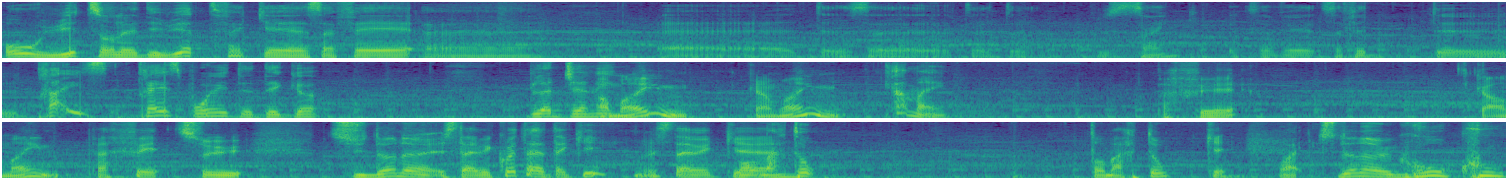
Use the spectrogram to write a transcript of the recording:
Oh, 8 sur le D8. Fait que ça fait. Euh... Euh... ça- Plus 5. Fait que ça fait, ça fait euh, 13. 13 points de dégâts. Bludgeoning. Quand même. Quand même. Quand même. Parfait. Quand même. Parfait. Tu, tu donnes un. C'était avec quoi t'as attaqué? C'était avec Mon euh, marteau. ton marteau? Ok. Ouais. Tu donnes un gros coup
